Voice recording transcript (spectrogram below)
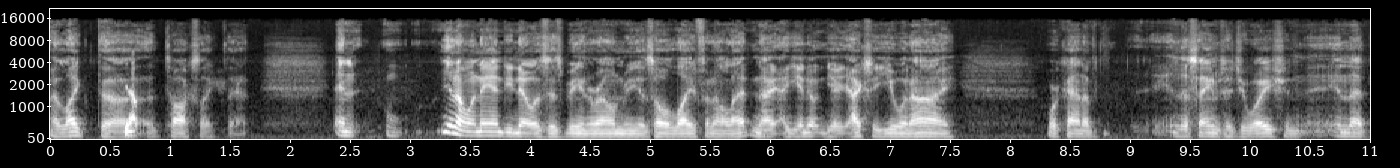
I liked uh, yep. talks like that, and you know, and Andy knows this being around me his whole life and all that. And I, you know, actually, you and I were kind of in the same situation in that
